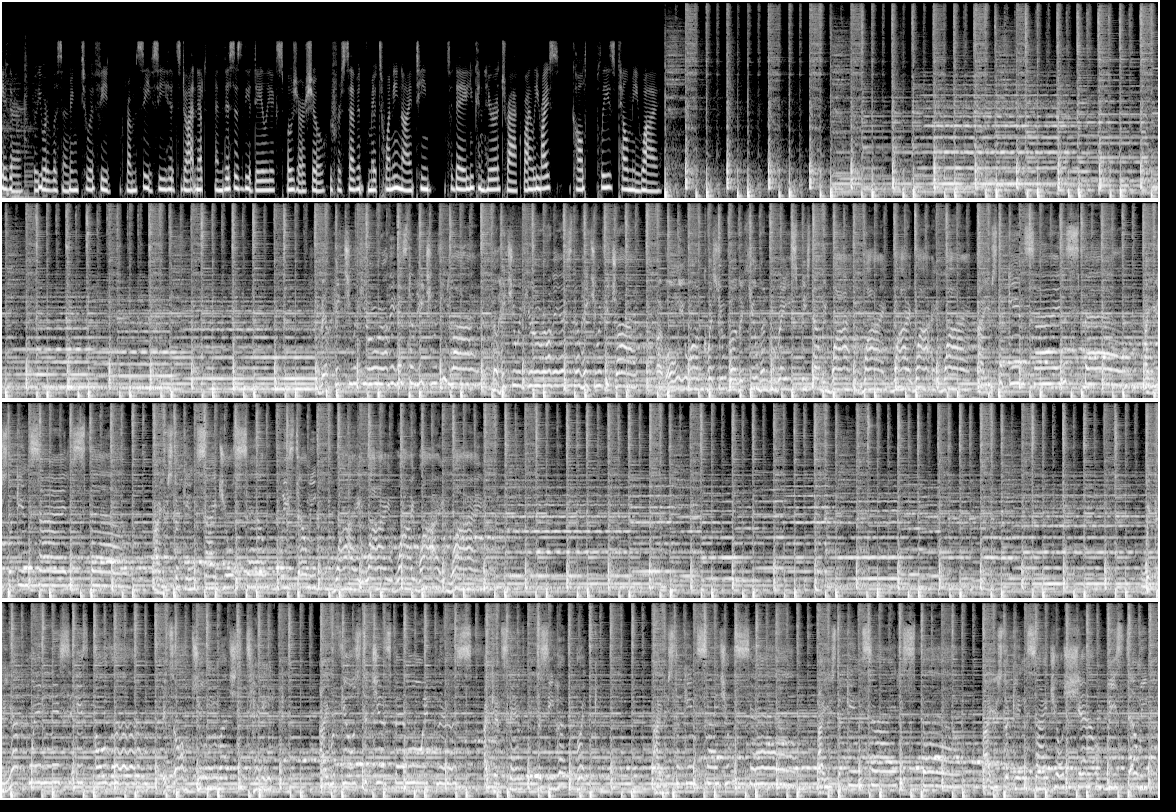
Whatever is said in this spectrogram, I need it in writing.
Hey there, you are listening to a feed from cchits.net, and this is the Daily Exposure Show for 7th May 2019. Today you can hear a track by Lee Rice called Please Tell Me Why. Stand stuck inside your shell? Please tell me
